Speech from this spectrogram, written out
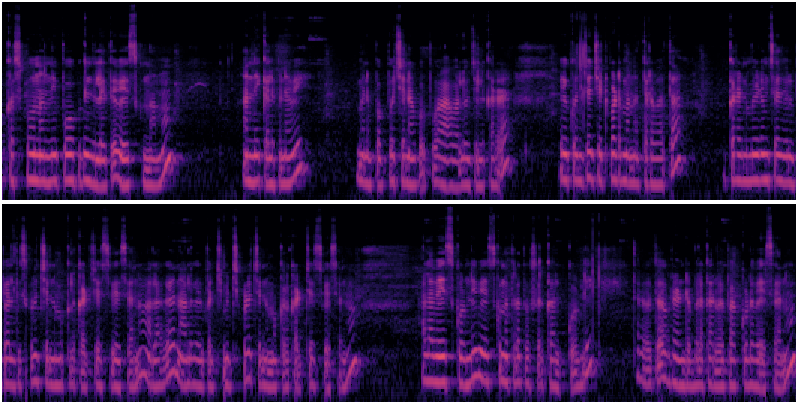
ఒక స్పూన్ అన్ని పోపు గింజలు అయితే వేసుకున్నాము అన్నీ కలిపినవి మినపప్పు శనగపప్పు ఆవాలు జీలకర్ర. ఇవి కొంచెం చిట్టుపట్టమన్న తర్వాత ఒక రెండు మీడియం సైజ్ ఉల్లిపాయలు తీసుకొని చిన్న ముక్కలు కట్ చేసి వేసాను. అలాగే నాలుగైదు పచ్చిమిర్చి కూడా చిన్న ముక్కలు కట్ చేసి వేసాను. అలా వేసుకోండి. వేసుకున్న తర్వాత ఒకసారి కలుపుకోండి. తర్వాత ఒక రెండు డబ్బుల కరివేపాకు కూడా వేసాను.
